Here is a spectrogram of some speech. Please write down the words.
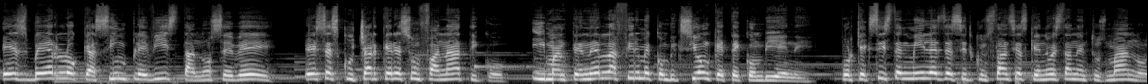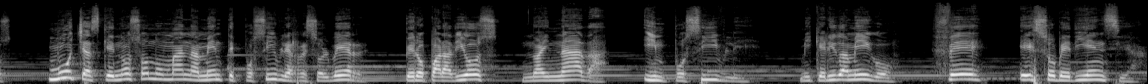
Es ver lo que a simple vista no se ve. Es escuchar que eres un fanático y mantener la firme convicción que te conviene. Porque existen miles de circunstancias que no están en tus manos, muchas que no son humanamente posibles resolver. Pero para Dios no hay nada imposible. Mi querido amigo, fe es obediencia.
